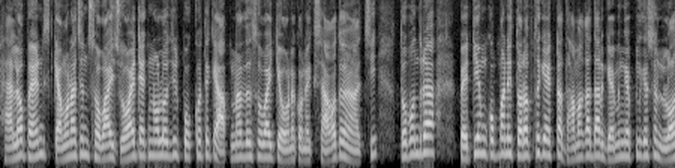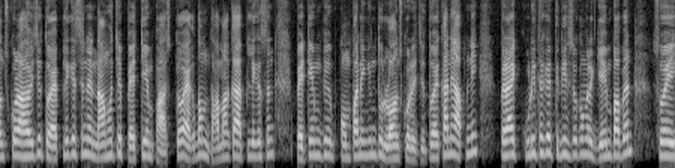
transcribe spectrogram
হ্যালো ফ্রেন্ডস কেমন আছেন সবাই? জয় টেকনোলজির পক্ষ থেকে আপনাদের সবাইকে অনেক অনেক স্বাগত জানাচ্ছি। তো বন্ধুরা পেটিএম কোম্পানির তরফ থেকে একটা ধামাকাদার গেমিং অ্যাপ্লিকেশন লঞ্চ করা হয়েছে। তো অ্যাপ্লিকেশনের নাম হচ্ছে পেটিএম ফাস্ট তো একদম ধামাকা অ্যাপ্লিকেশন পেটিএম কোম্পানি কিন্তু লঞ্চ করেছে। তো এখানে আপনি প্রায় কুড়ি থেকে তিরিশ রকমের গেম পাবেন। সো এই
